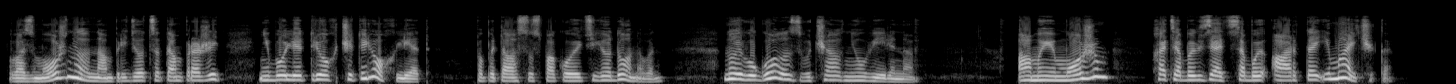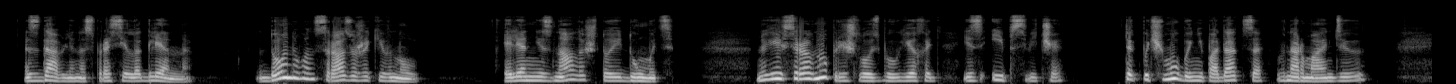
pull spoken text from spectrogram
«Возможно, нам придется там прожить не более трех-четырех лет», — попытался успокоить ее Донован, но его голос звучал неуверенно. «А мы можем хотя бы взять с собой Арта и мальчика?» — сдавленно спросила Гленна. Донован сразу же кивнул. Элен не знала, что и думать. Но ей все равно пришлось бы уехать из Ипсвича. Так почему бы не податься в Нормандию?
